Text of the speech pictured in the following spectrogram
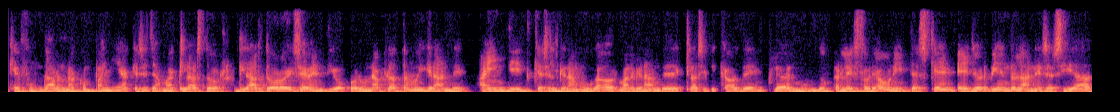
que fundaron una compañía que se llama Glassdoor. Glassdoor hoy se vendió por una plata muy grande a Indeed, que es el gran jugador más grande de clasificados de empleo del mundo, pero la historia bonita es que ellos viendo la necesidad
